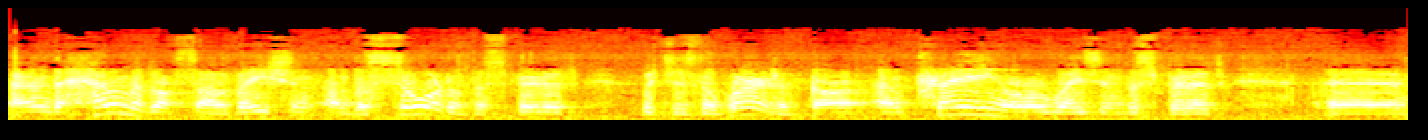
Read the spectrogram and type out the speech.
and the helmet of salvation and the sword of the Spirit, which is the word of God, and praying always in the Spirit uh,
